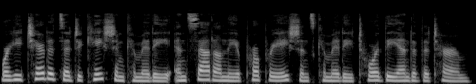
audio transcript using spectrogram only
where he chaired its Education Committee and sat on the Appropriations Committee toward the end of the term.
